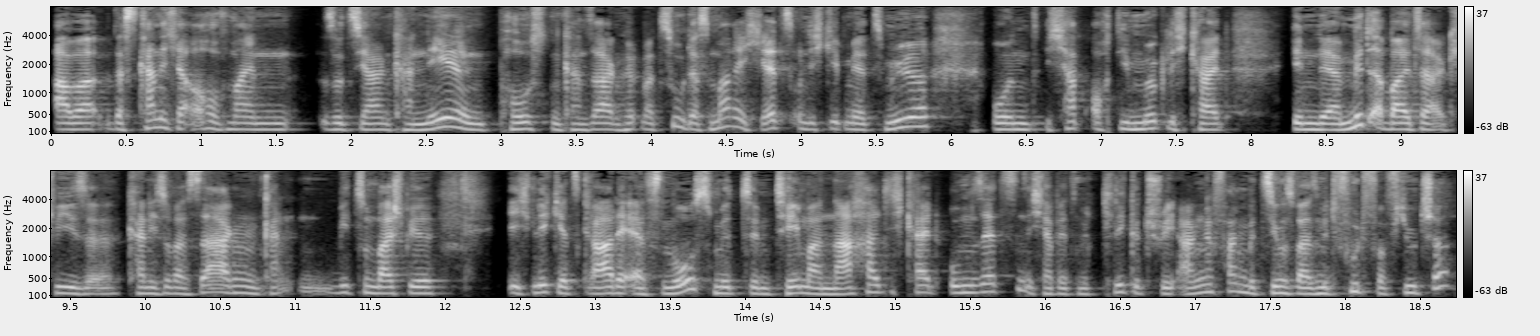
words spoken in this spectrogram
Aber das kann ich ja auch auf meinen sozialen Kanälen posten, kann sagen, hört mal zu, das mache ich jetzt und ich gebe mir jetzt Mühe. Und ich habe auch die Möglichkeit, in der Mitarbeiterakquise kann ich sowas sagen, kann, wie zum Beispiel, ich lege jetzt gerade erst los mit dem Thema Nachhaltigkeit umsetzen. Ich habe jetzt mit Clickatree angefangen, beziehungsweise mit Food for Future.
